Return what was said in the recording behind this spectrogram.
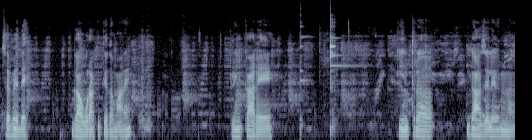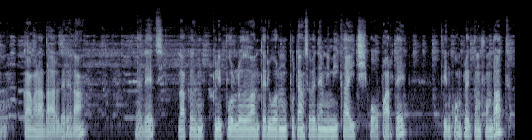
Se vede gaura cât e de mare, prin care intră gazele în camera de ardere, da? Vedeți? Dacă în clipul anterior nu puteam să vedem nimic aici pe o parte, fiind complet înfundat,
